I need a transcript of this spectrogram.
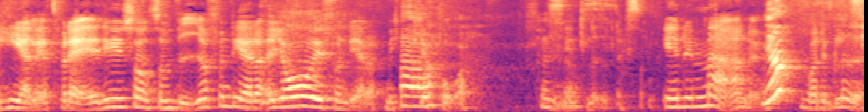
helhet för dig? Det är ju sånt som vi har funderat, jag har ju funderat mycket Ja. på Precis. mitt liv. Liksom. Är du med nu? Ja. Vad det blir?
